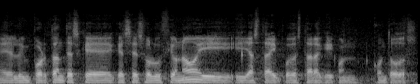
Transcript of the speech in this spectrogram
eh, lo importante es que, se solucionó y, ya está, y puedo estar aquí con todos.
